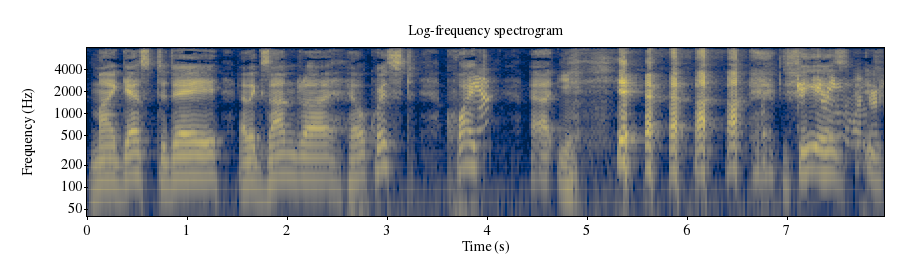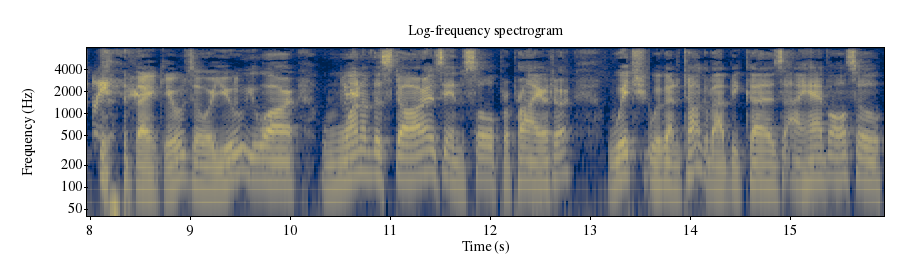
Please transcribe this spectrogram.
My guest today, Alexandra Hellquist. Quite. Uh, yeah. she is. Thank you. So are you. You are one of the stars in Sole Proprietor, which we're going to talk about because I have also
